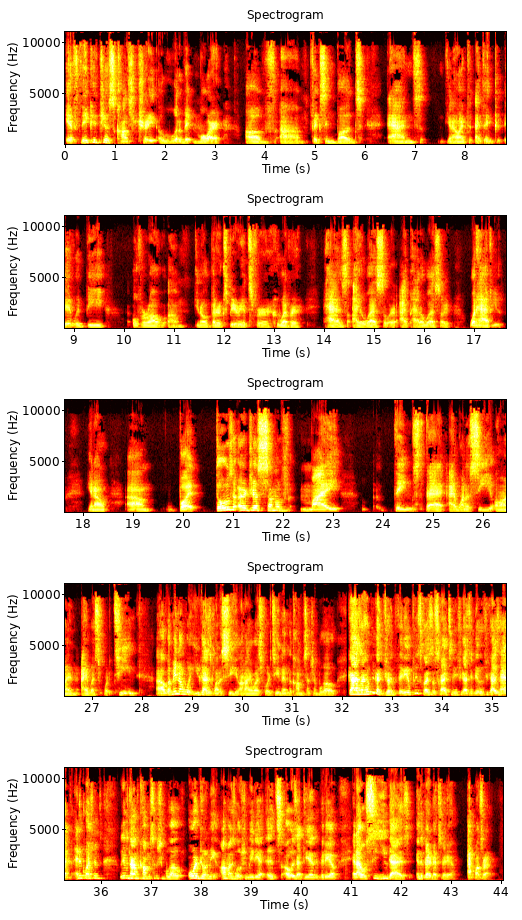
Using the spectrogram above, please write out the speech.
if they could just concentrate a little bit more of um, fixing bugs and, you know, I, th I think it would be overall, um, you know, a better experience for whoever has iOS or iPad OS or what have you, you know. Um, but those are just some of my things that I want to see on iOS 14. Uh, let me know what you guys want to see on iOS 14 in the comment section below. Guys, I hope you guys enjoyed the video. Please like, subscribe to me if you guys are new. If you guys have any questions, leave it down in the comment section below or join me on my social media. It's always at the end of the video. And I will see you guys in the very next video. At Monster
